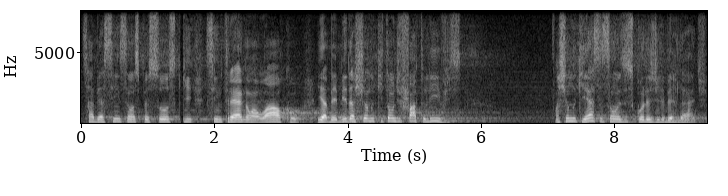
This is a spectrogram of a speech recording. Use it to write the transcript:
Sabe, assim são as pessoas que se entregam ao álcool e à bebida achando que estão de fato livres, achando que essas são as escolhas de liberdade.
